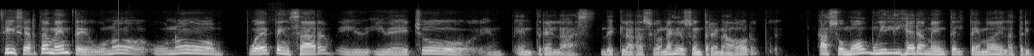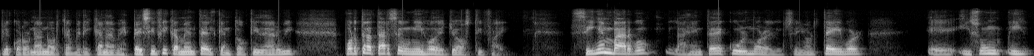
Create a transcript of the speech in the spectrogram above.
Sí, ciertamente. Uno, uno puede pensar, y, de hecho, entre las declaraciones de su entrenador, asomó muy ligeramente el tema de la triple corona norteamericana, específicamente del Kentucky Derby, por tratarse de un hijo de Justify. Sin embargo, la gente de Coolmore, el señor Tabor, eh, hizo y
